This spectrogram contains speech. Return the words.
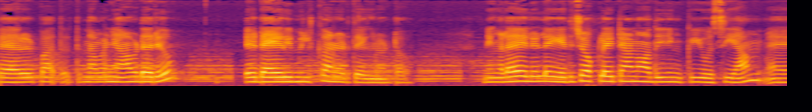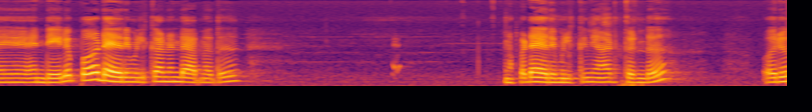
വേറൊരു പാത്രത്തിൽ നമ്മൾ ഞാൻ ഇവിടെ ഒരു ഡയറി മിൽക്കാണ് എടുത്തേക്കുന്നത് കേട്ടോ നിങ്ങളെ കയ്യിലുള്ള ഏത് ചോക്ലേറ്റ് ആണോ അത് നിങ്ങൾക്ക് യൂസ് ചെയ്യാം. എന്റെ ഇപ്പോൾ ഡയറി മിൽക്കാണ് ഉണ്ടായിരുന്നത്. അപ്പോൾ ഡയറി മിൽക്ക് ഞാൻ എടുത്തിട്ടുണ്ട്. ഒരു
